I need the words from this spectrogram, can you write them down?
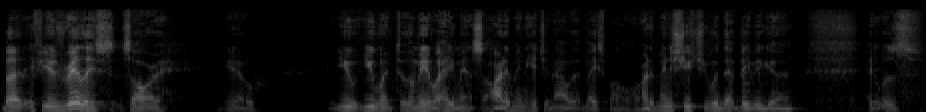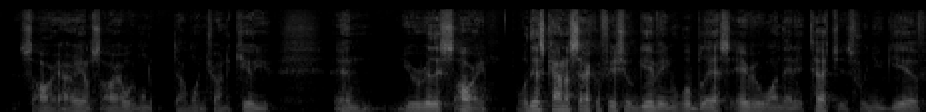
But if you're really sorry, you know, you, you went to them anyway. Hey, man, sorry, I didn't mean to hit you in the eye with that baseball. Or I didn't mean to shoot you with that BB gun. It was sorry. I am sorry. I, wouldn't want to, I wasn't trying to kill you. And you were really sorry. Well, this kind of sacrificial giving will bless everyone that it touches when you give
